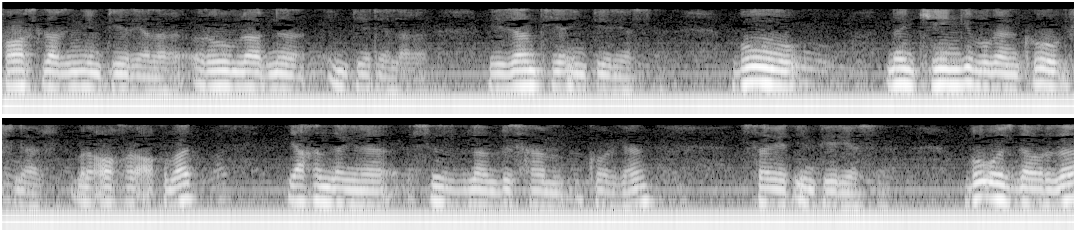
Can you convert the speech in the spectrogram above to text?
forslarning imperiyalari rumlarni imperiyalari vizantiya imperiyasi. Bundan keyingi bo'lgan ko'p ishlar. Buni oxir oqibat yaqindagina siz bilan biz ham ko'rgan sovet imperiyasi. Bu o'z davrida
